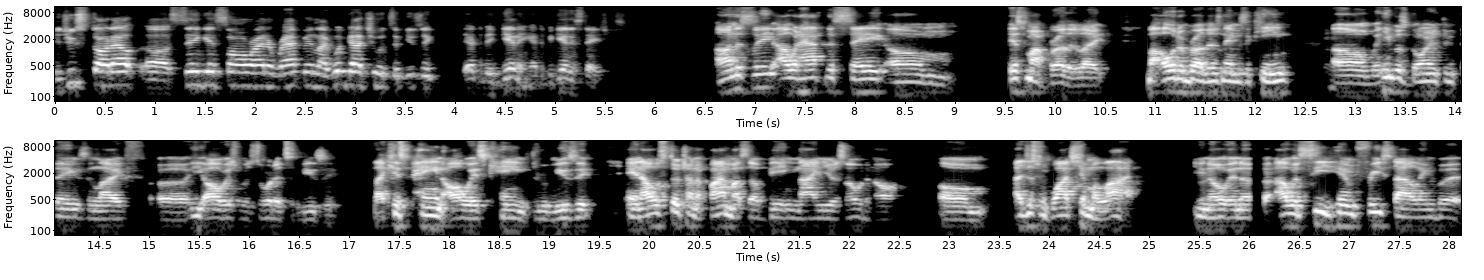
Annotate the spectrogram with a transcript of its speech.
did you start out uh, singing, songwriting, rapping? Like, what got you into music at the beginning, at the beginning stages? Honestly, I would have to say um, it's my brother. Like my older brother, his name is Akeem. Um, when he was going through things in life, uh, he always resorted to music. Like his pain always came through music, and I was still trying to find myself being nine years old and all. Um, I just would watch him a lot, you know, and uh, I would see him freestyling, but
